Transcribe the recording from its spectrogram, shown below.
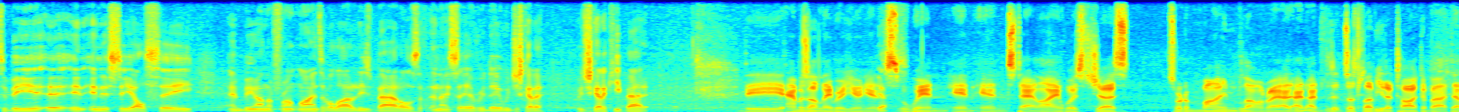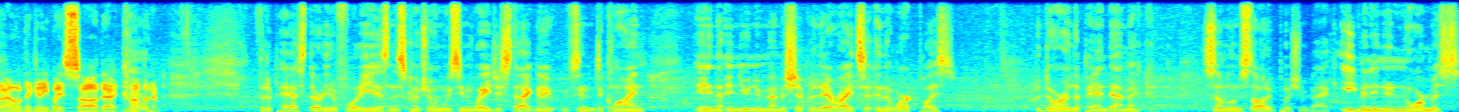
to be in, in the CLC and be on the front lines of a lot of these battles. And I say every day we just gotta we just gotta keep at it. the Amazon labor unions Yes. win in, in Staten Island was just sort of mind blown, right? I, I'd I'd just love you to talk about that. I don't think anybody saw that coming. Yeah. For the past 30 to 40 years in this country, we've seen wages stagnate. We've seen a decline in, in union membership and their rights in the workplace. During the pandemic, some of them started pushing back, even in enormous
